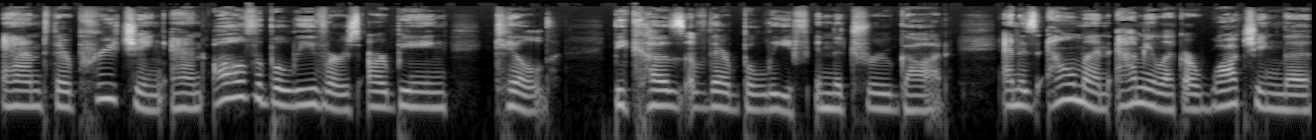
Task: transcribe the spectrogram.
and they're preaching and all the believers are being killed because of their belief in the true God. And as Alma and Amulek are watching the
